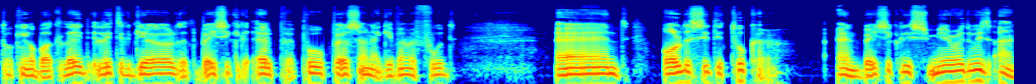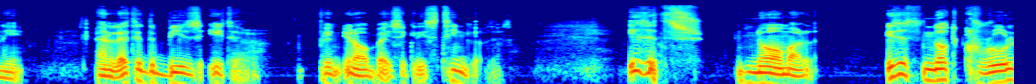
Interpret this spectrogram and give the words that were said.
talking about lady, little girl that basically help a poor person and give him a food, and all the city took her and basically smeared with honey, and let the bees eat her. You know, basically sting her. Is it normal? Is it not cruel?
